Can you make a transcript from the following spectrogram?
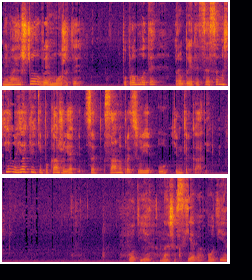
немає що. Ви можете попробувати робити це самостійно. Я тільки покажу, як це саме працює у Tinkercad. От є наша схема, от є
